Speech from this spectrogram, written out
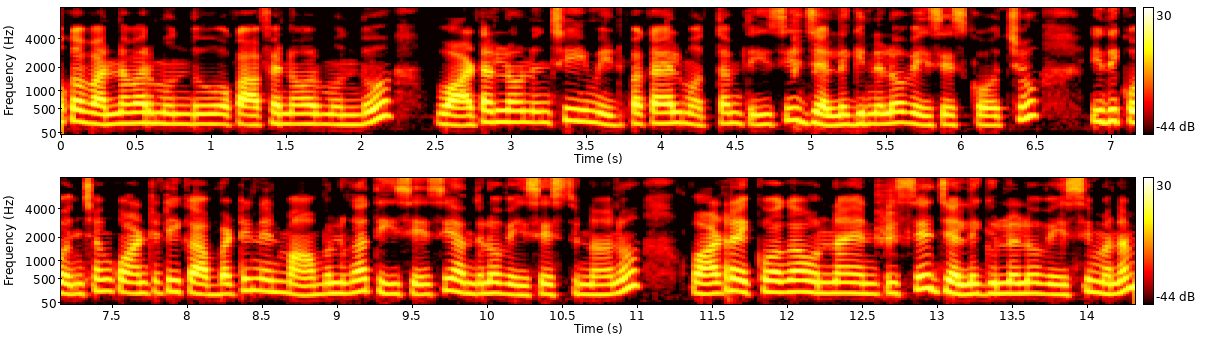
ఒక వన్ అవర్ ముందు ఒక హాఫ్ అన్ అవర్ ముందు వాటర్లో నుంచి ఈ మిరపకాయలు మొత్తం తీసి జల్లి గిన్నెలో వేసేసుకోవచ్చు. ఇది కొంచెం క్వాంటిటీ కాబట్టి నేను మామూలుగా తీసేసి అందులో వేసేస్తున్నాను. వాటర్ ఎక్కువగా ఉన్నాయనిపిస్తే జల్లి గుళ్ళలో వేసి మనం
